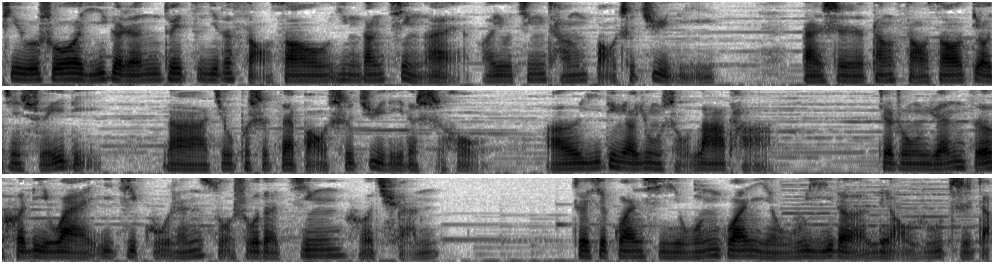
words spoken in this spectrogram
譬如说，一个人对自己的嫂嫂应当敬爱，而又经常保持距离；但是当嫂嫂掉进水里，那就不是在保持距离的时候，而一定要用手拉她。这种原则和例外，以及古人所说的“经”和“权”。这些关系，文官也无疑的了如指掌，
